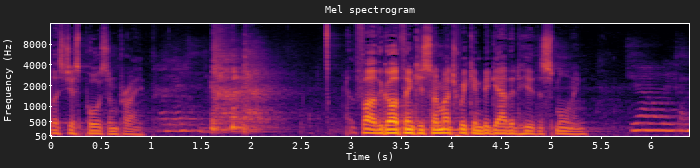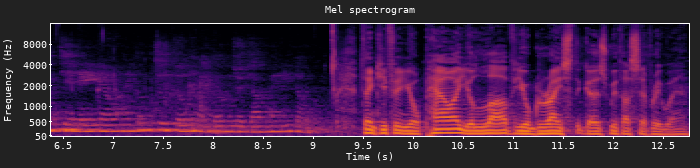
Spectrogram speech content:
Let's just pause and pray. Father God, thank you so much we can be gathered here this morning. Thank you for your power, your love, your grace that goes with us everywhere.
